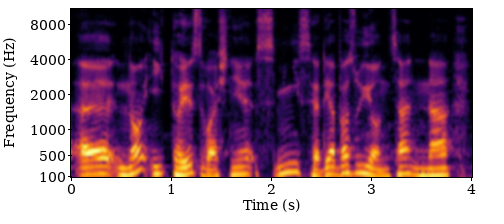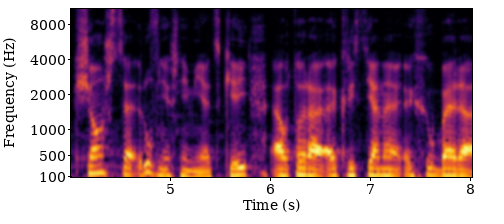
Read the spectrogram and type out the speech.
E, no i to jest właśnie miniseria bazująca na książce również niemieckiej autora Christiana Hubera,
